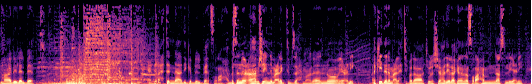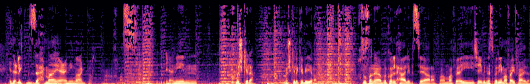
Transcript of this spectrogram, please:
ما لي للبيت. يعني رحت النادي قبل البيت صراحة بس إنه أهم شيء إني ما علقت بزحمة لأنه يعني أكيد أنا مع الاحتفالات والأشياء هذه لكن أنا صراحة من الناس اللي يعني إذا علقت بالزحمة يعني ما أقدر ما خلاص. يعني مشكلة مشكلة كبيرة خصوصا أنا بكون لحالي بالسيارة فما في أي شيء بالنسبة لي ما في أي فائده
